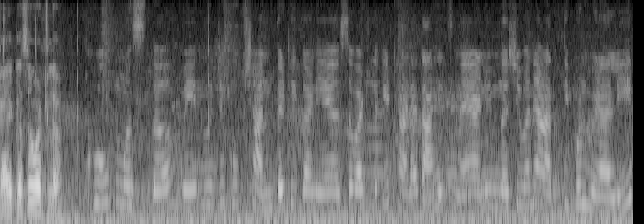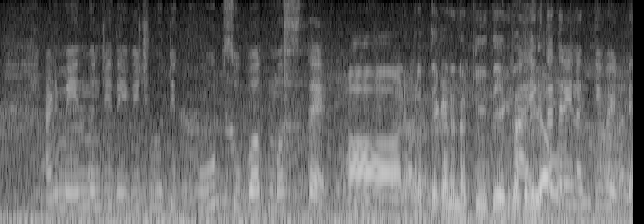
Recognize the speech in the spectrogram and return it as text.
काय कसं वाटलं? खूप मस्त. मेन म्हणजे खूप शांत ठिकाणी आहे. असं वाटलं की ठाण्यात आहेच नाही आणि नशिबाने आरती पण मिळाली. आणि मेन म्हणजे देवीची मूर्ती खूप सुबक मस्त आहे. हा आणि प्रत्येकाने नक्की इथे एकदा तरी एकदा यावं. तरी नक्की भेटले.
